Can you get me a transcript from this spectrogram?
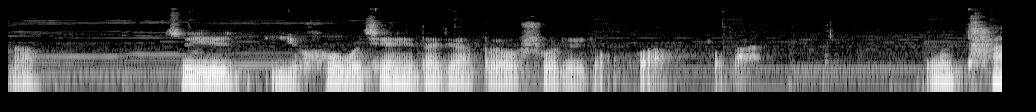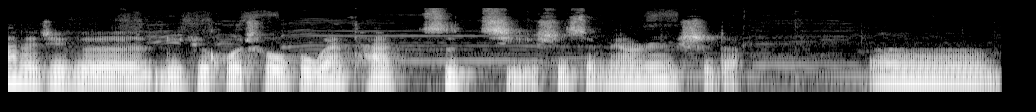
呢？所以以后我建议大家不要说这种话，好吧？嗯，他的这个绿皮火车，我不管他自己是怎么样认识的，嗯，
